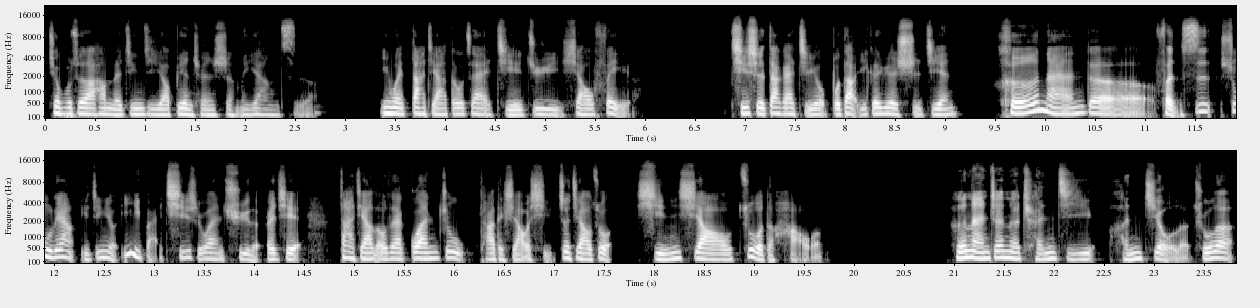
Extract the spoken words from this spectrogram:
就不知道他们的经济要变成什么样子了。因为大家都在拮据消费，其实大概只有不到一个月时间，河南的粉丝数量已经有一百七十万去了，而且大家都在关注他的消息，这叫做行销做得好啊！河南真的沉寂很久了，除了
